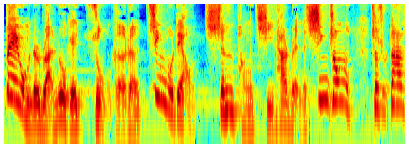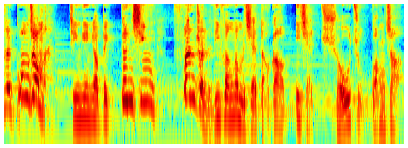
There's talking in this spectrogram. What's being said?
被我们的软弱给阻隔了，进不掉身旁其他人的心中。求主大家的光照们，今天要被更新翻转的地方，让我们一起来祷告，一起来求主光照。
